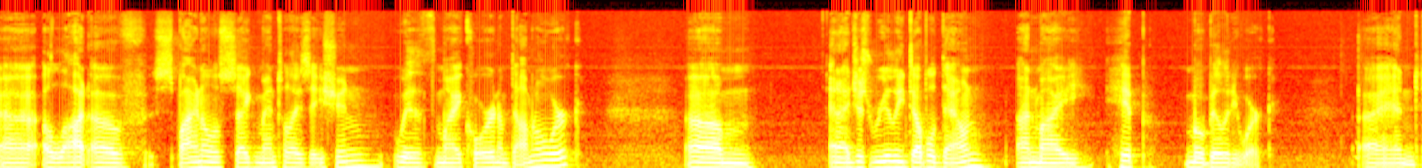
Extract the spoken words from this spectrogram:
uh, a lot of spinal segmentalization with my core and abdominal work. Um, and I just really doubled down on my hip mobility work. And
